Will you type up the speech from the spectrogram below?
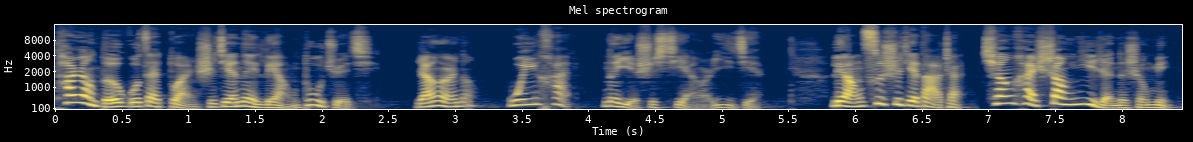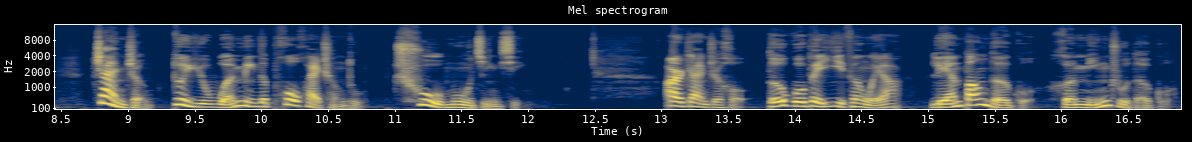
它让德国在短时间内两度崛起。然而呢，危害那也是显而易见。两次世界大战戕害上亿人的生命，战争对于文明的破坏程度触目惊心。二战之后，德国被一分为二：联邦德国和民主德国，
